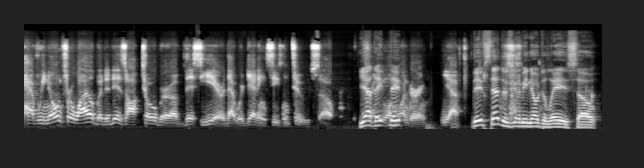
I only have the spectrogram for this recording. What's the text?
have we known for a while, but it is October of this year that we're getting season two. So Yeah, they they wondering. Yeah, they've said there's going to be no delays, so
